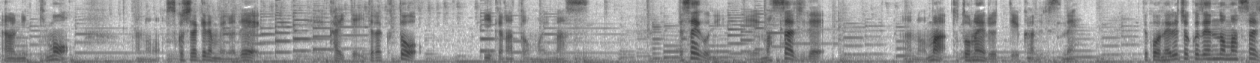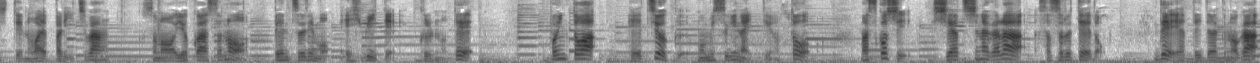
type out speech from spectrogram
あの日記もあの少しだけでもいいので、えー、書いていただくといいかなと思います。で最後に、えー、マッサージであのまあ整えるっていう感じですね。でこう寝る直前のマッサージっていうのはやっぱり一番その翌朝の便通にも響いてくるのでポイントは、えー、強く揉みすぎないっていうのと、まあ、少し指圧しながらさする程度でやっていただくのが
